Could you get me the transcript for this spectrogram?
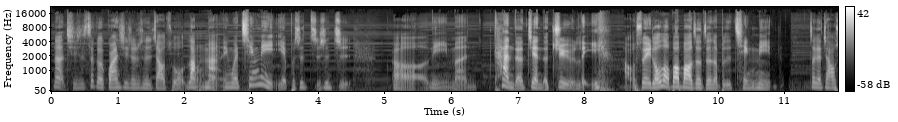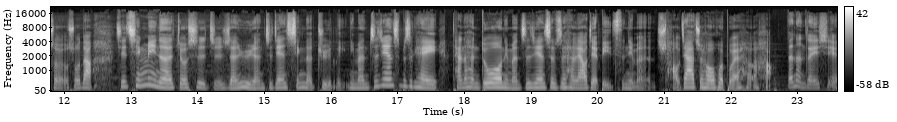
那其实这个关系就是叫做浪漫，因为亲密也不是只是指呃你们。看得见的距离，好，所以搂搂抱抱这真的不是亲密。这个教授有说到，其实亲密呢，就是指人与人之间心的距离。你们之间是不是可以谈的很多？你们之间是不是很了解彼此？你们吵架之后会不会和好？等等这一些。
